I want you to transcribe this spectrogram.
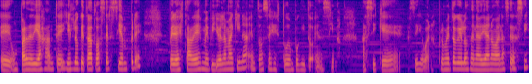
eh, un par de días antes y es lo que trato de hacer siempre, pero esta vez me pilló la máquina, entonces estuve un poquito encima. Así que, así que bueno, prometo que los de Navidad no van a ser así.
